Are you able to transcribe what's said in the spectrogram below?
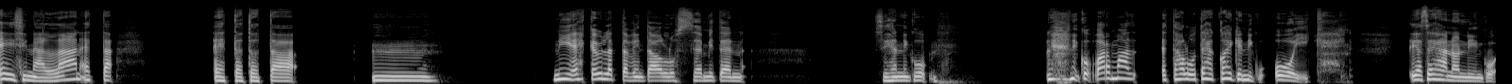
ei sinällään, että, että tota, mm, niin ehkä yllättävintä on ollut se, miten siihen niin kuin, niin kuin varmaan, että haluaa tehdä kaiken niin kuin oikein. Ja sehän on niin kuin,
